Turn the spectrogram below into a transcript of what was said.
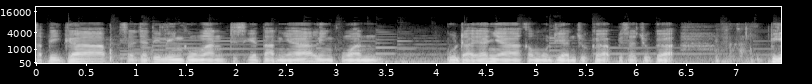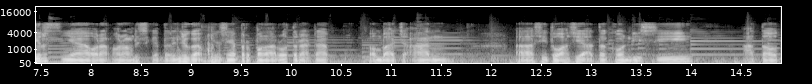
ketiga bisa jadi lingkungan di sekitarnya lingkungan budayanya kemudian juga bisa juga peersnya orang-orang di sekitarnya juga biasanya berpengaruh terhadap pembacaan uh, situasi atau kondisi atau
